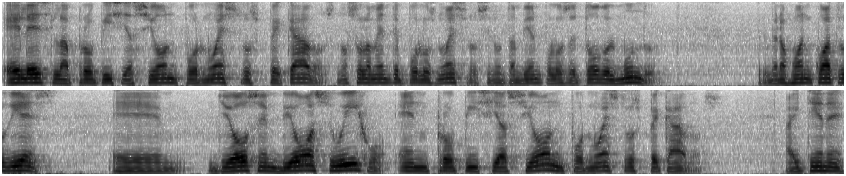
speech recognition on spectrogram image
él es la propiciación por nuestros pecados, no solamente por los nuestros, sino también por los de todo el mundo. Primero Juan 4:10, eh, Dios envió a su Hijo en propiciación por nuestros pecados. Ahí tiene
